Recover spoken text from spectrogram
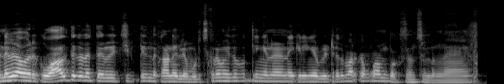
எனவே அவருக்கு வாழ்த்துக்களை தெரிவிச்சுக்கிட்டு இந்த காணொலியில் முடிச்சுக்கிறோம். இதை பற்றி நீங்கள் என்ன நினைக்கிறீங்க அப்படின்றது மறக்காம comment பாக்ஸ்ன்னு சொல்லுங்கள் சொல்லுங்க.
